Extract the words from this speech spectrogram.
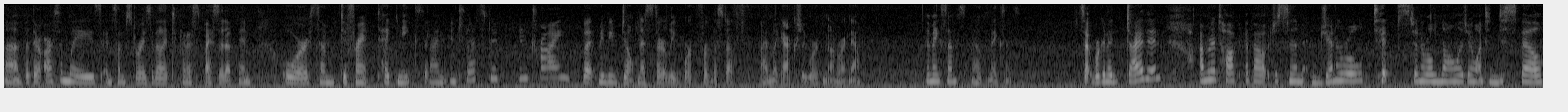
Uh, but there are some ways and some stories that I like to kind of spice it up in or some different techniques that I'm interested in trying, but maybe don't necessarily work for the stuff I'm like actually working on right now. That makes sense? I hope it makes sense. So we're gonna dive in. I'm gonna talk about just some general tips, general knowledge I want to dispel,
